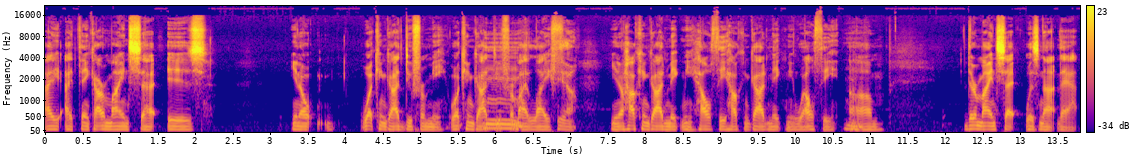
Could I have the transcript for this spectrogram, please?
I, I think our mindset is, you know, what can God do for me? What can God mm, do for mm, my life? Yeah. You know, how can God make me healthy? How can God make me wealthy? Mm. Um, their mindset was not that.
